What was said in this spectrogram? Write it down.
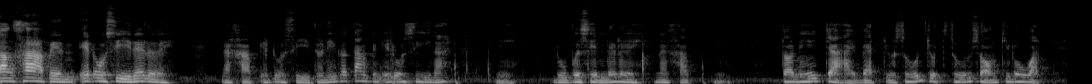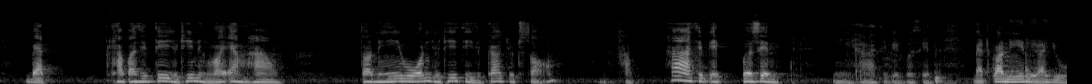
ตั้งค่าเป็น SOC ได้เลยนะครับ SOC ตัวนี้ก็ตั้งเป็น SOC นะนี่ดูเปอร์เซ็นต์ได้เลยนะครับนี่ตอนนี้จ่ายแบตอยู่ 0.02 กิโลวัตต์ แบต capacity อยู่ที่ 100 แอมป์ฮาวตอนนี้โวลต์อยู่ที่ 49.2 นะครับ 51เปอร์เซ็นต์นี่ 51เปอร์เซ็นต์แบตก้อนนี้เหลืออยู่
